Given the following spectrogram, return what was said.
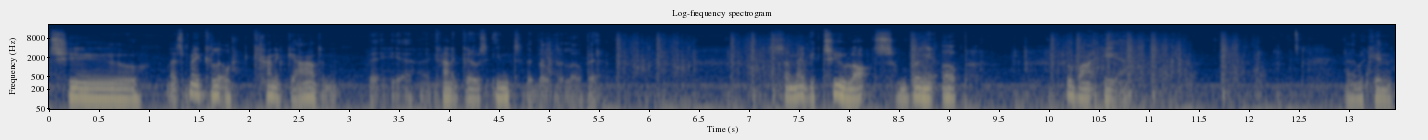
to, let's make a little kind of garden bit here. It kind of goes into the build a little bit. So maybe two lots, bring it up to about here. And we can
